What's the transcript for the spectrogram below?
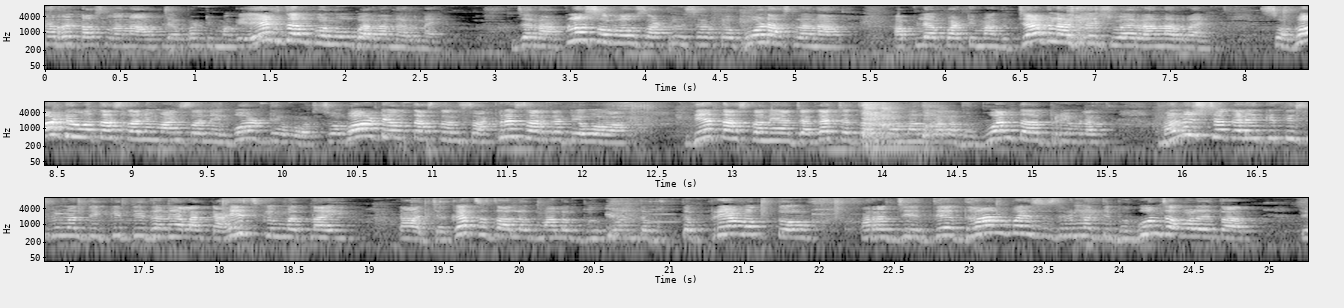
खारट असला ना आपल्या पाठीमागे एक जण पण उभा राहणार नाही. जर आपला स्वभाव साखरेसारखा गोड असला ना आपल्या पाठीमागे जग लागल्याशिवाय राहणार नाही. स्वभाव ठेवत असताना माणसाने गोड ठेवावा. स्वभाव ठेवत असताना साखरेसारखा ठेवावा. देत असताना या जगाच्या चालका मालकाला भगवंत प्रेम लाग मनुष्याकडे किती श्रीमंती किती धन याला काहीच किंमत नाही. हा जगाचा चालक मालक भगवंत भक्त प्रेम बघतो महाराज जे जे धन पैसे श्रीमंती भगवून जवळ येतात. ते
